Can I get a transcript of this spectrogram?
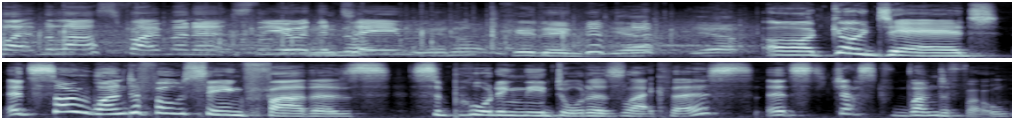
like in the last five minutes. You and the You're not, team. you're not kidding. Yep, yep. Oh, go dad. It's so wonderful seeing fathers supporting their daughters like this. It's just wonderful.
